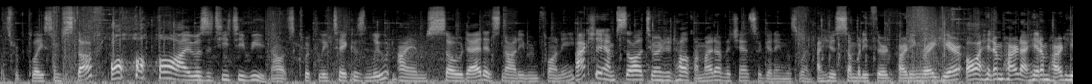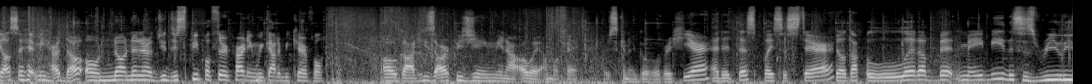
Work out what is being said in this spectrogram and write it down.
Let's replace some stuff. Oh, I was a TTV. Now let's quickly take his loot. I am so dead. It's not even funny. Actually, I'm still at 200 health. I might have a chance of getting this win. I hear somebody third partying right here. Oh, I hit him hard. I hit him hard. He also hit me hard though. Oh, no, no, no. Dude, there's people third partying. We gotta be careful. Oh god, he's RPGing me now. Oh wait, I'm okay. We're just gonna go over here, edit this, place a stair, build up a little bit maybe. This is really,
